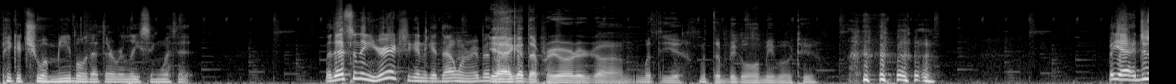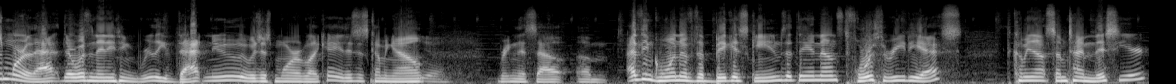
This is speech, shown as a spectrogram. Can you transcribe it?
Pikachu amiibo that they're releasing with it. But that's something you're actually gonna get that one, right? Beth? Yeah, I got that pre-ordered um, with the with the big old amiibo too. But yeah, just more of that. There wasn't anything really that new. It was just more of like, "Hey, this is coming out." Yeah. bring this out. Um, I think one of the biggest games that they announced for 3DS coming out sometime this year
